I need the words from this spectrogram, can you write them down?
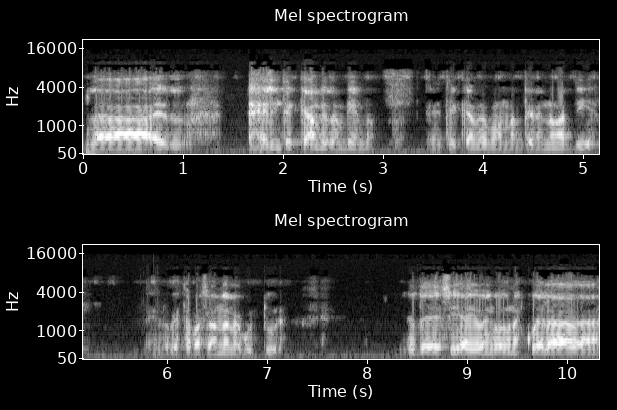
la, el, intercambio también, ¿no? El intercambio para mantenernos al día en lo que está pasando en la cultura. Yo te decía, yo vengo de una escuela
